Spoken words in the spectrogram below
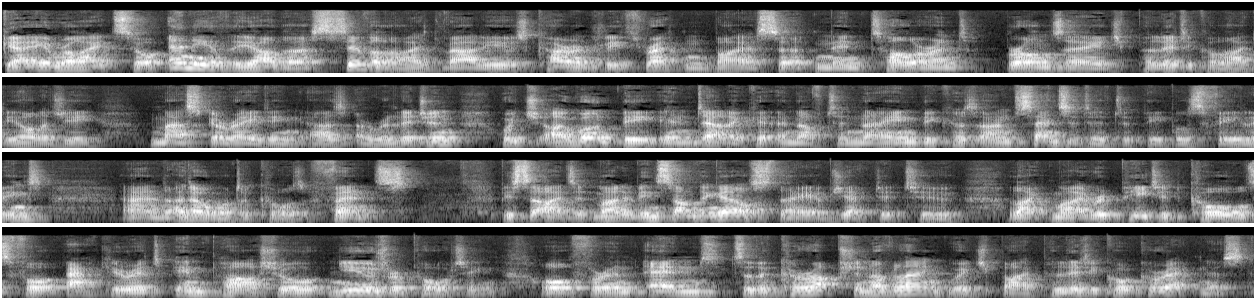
gay rights or any of the other civilized values currently threatened by a certain intolerant Bronze Age political ideology masquerading as a religion, which I won't be indelicate enough to name because I'm sensitive to people's feelings and I don't want to cause offence. Besides, it might have been something else they objected to, like my repeated calls for accurate, impartial news reporting, or for an end to the corruption of language by political correctness,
